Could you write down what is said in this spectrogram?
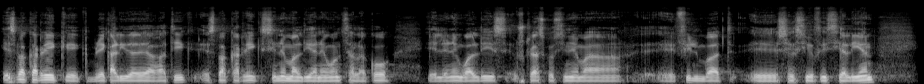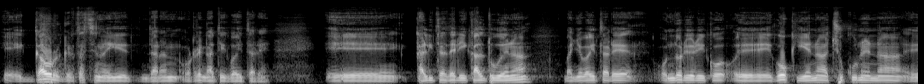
Ez bakarrik e, bere kalidadeagatik, ez bakarrik zinemaldian egontzalako e, lehenengo aldiz Euskarazko zinema e, film bat e, sekzio ofizialian, e, gaur gertatzen ari daran horrengatik baitare. E, kalitaterik altuena, baina baitare ondorioriko e, egokiena, txukunena e,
